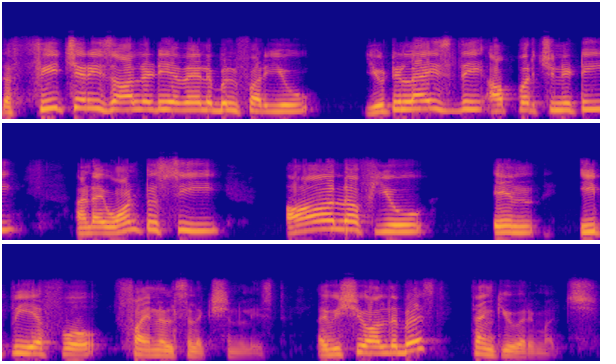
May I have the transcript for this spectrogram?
the feature is already available for you utilize the opportunity and I want to see all of you in EPFO final selection list. I wish you all the best. Thank you very much.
